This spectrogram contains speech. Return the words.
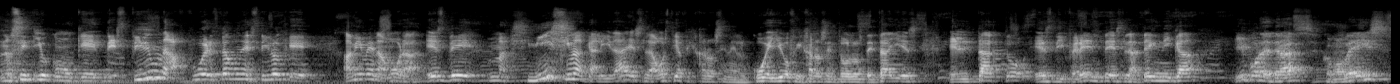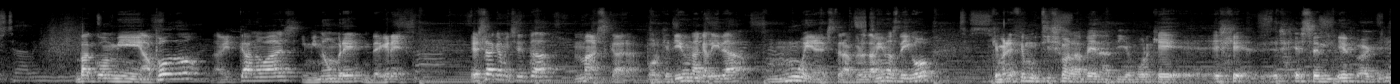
no sé, tío, como que despide una fuerza, un estilo que a mí me enamora. Es de maximísima calidad, es la hostia, fijaros en el cuello, fijaros en todos los detalles, el tacto es diferente, es la técnica. Y por detrás, como veis, va con mi apodo, David Cánovas, y mi nombre, de Gref. Es la camiseta más cara, porque tiene una calidad muy extra, pero también os digo que merece muchísimo la pena, tío, porque es que, es que sentirlo aquí...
